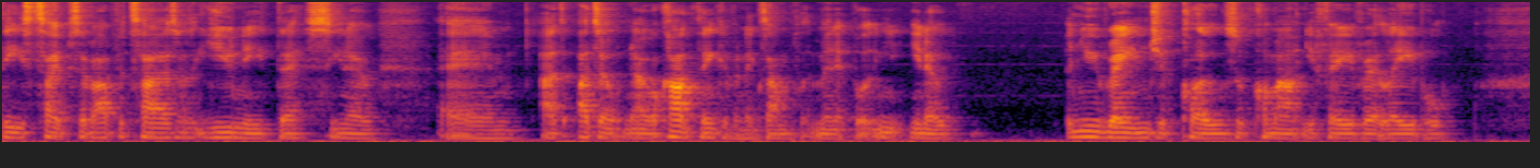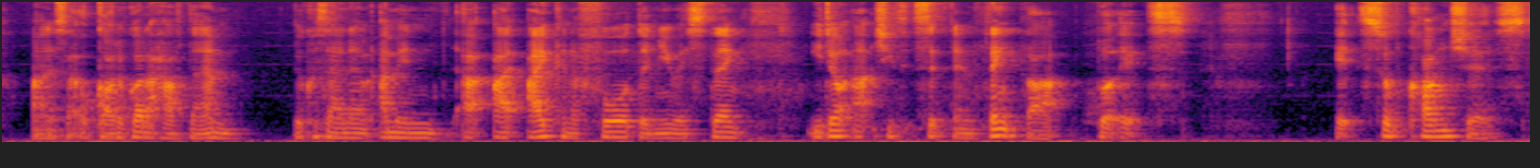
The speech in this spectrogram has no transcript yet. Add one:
these types of advertisements, you need this, you know, um, I, I don't know, I can't think of an example at the minute, but you know, a new range of clothes will come out, in your favourite label, and it's like, oh God, I've got to have them because I know, I mean, I, I, I can afford the newest thing. You don't actually sit there and think that, but it's it's subconscious,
